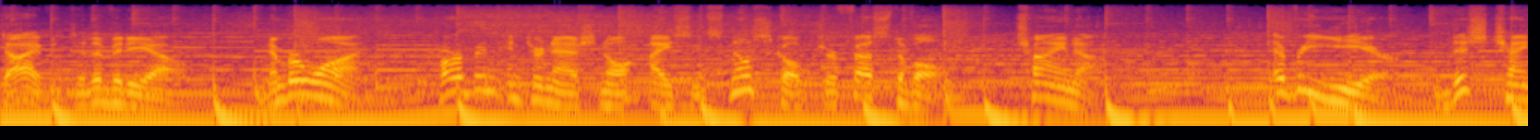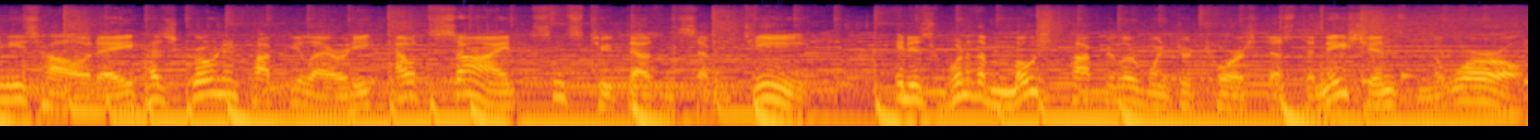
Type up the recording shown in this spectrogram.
dive into the video. Number 1. Harbin International Ice and Snow Sculpture Festival, China. Every year, this Chinese holiday has grown in popularity outside since 2017. It is one of the most popular winter tourist destinations in the world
